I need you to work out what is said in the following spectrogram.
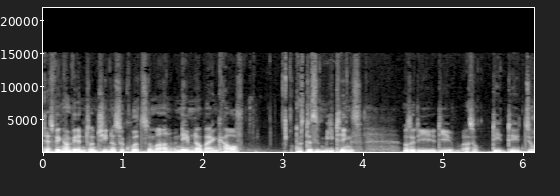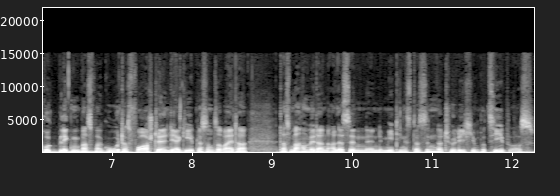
Deswegen haben wir uns entschieden, das so kurz zu machen und nehmen dabei in Kauf, dass diese Meetings, also die, die, also die, die, die Rückblicken, was war gut, das Vorstellen der Ergebnisse und so weiter, das machen wir dann alles in, in den Meetings. Das sind natürlich im Prinzip aus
